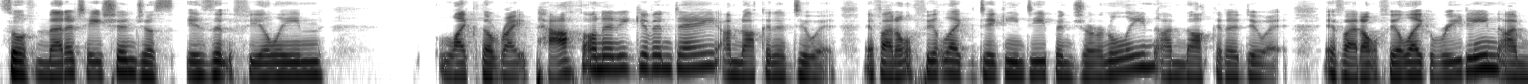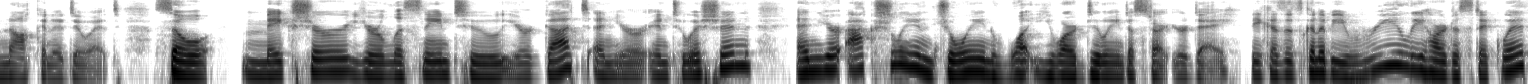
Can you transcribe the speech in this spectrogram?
So if meditation just isn't feeling like the right path on any given day, I'm not going to do it. If I don't feel like digging deep and journaling, I'm not going to do it. If I don't feel like reading, I'm not going to do it. So make sure you're listening to your gut and your intuition and you're actually enjoying what you are doing to start your day because it's going to be really hard to stick with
